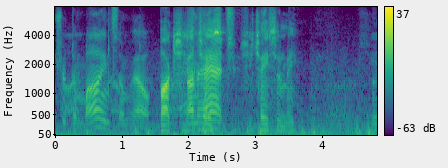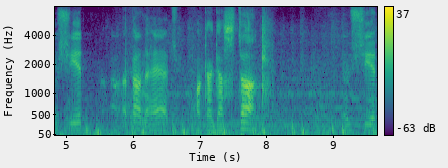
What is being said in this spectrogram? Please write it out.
tripped a mine somehow. Buck, she's Found the chasing. hatch. She's chasing me. Oh shit. I found the hatch. Fuck! I got stuck. Shit.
